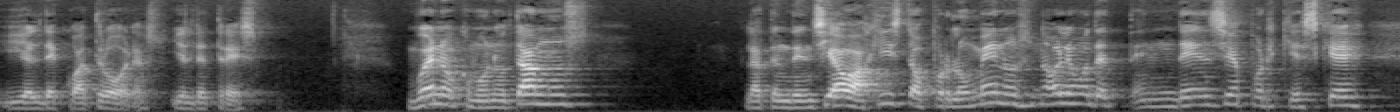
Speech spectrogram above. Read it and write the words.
y el de cuatro horas y el de tres. Bueno, como notamos, la tendencia bajista, o por lo menos no hablemos de tendencia porque es que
